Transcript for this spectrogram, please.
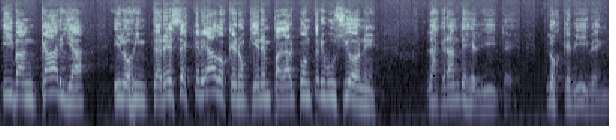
y bancaria y los intereses creados que no quieren pagar contribuciones, las grandes élites, los que viven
